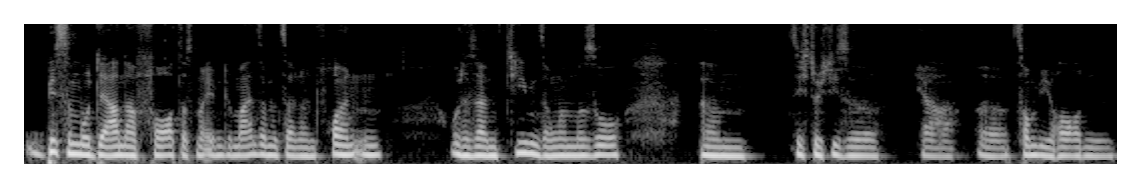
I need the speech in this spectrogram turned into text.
ein bisschen moderner fort, dass man eben gemeinsam mit seinen Freunden oder seinem Team, sagen wir mal so, ähm, sich durch diese ja, äh, Zombie-Horden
